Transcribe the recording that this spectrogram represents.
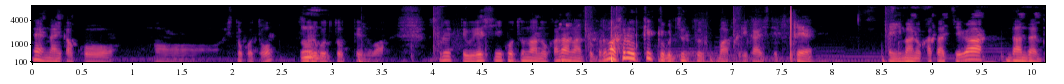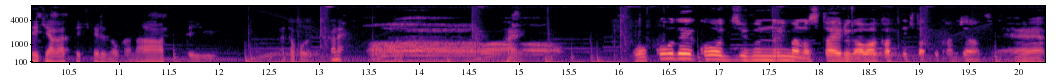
ね、何かこう、お一言、そういうことっていうのは、それって嬉しいことなのかななんてこと、まあ、それを結局ずっと、まあ、繰り返してきて、え今の形がだんだん出来上がってきてるのかなっていうところですかね。ああ。はいここでこう自分の今のスタイルが分かってきたって感じなんですね。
